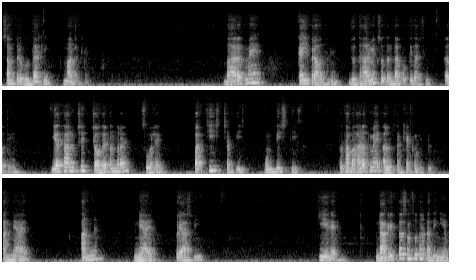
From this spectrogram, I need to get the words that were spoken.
संप्रभुता के मानक हैं। भारत में कई प्रावधान हैं, जो धार्मिक स्वतंत्रता को प्रदर्शित करते हैं। यथा अनुच्छेद चौदह, पंद्रह, सोलह, पच्चीस, छब्बीस उनतीस तीस। तथा तो भारत में अल्पसंख्यकों हेतु अन्याय, अन्य न्याय प्रयास भी किए गए हैं। नागरिकता संशोधन अधिनियम,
